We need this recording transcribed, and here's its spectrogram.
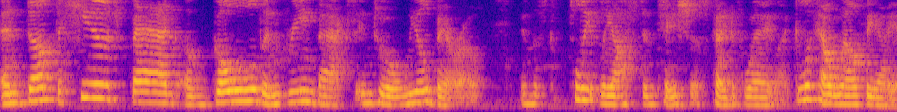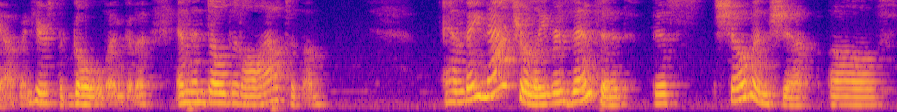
and dumped a huge bag of gold and greenbacks into a wheelbarrow in this completely ostentatious kind of way, like, look how wealthy I am, and here's the gold I'm gonna, and then doled it all out to them. And they naturally resented this showmanship of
